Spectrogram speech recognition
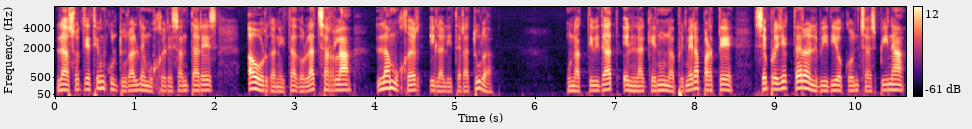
la Asociación Cultural de Mujeres Antares ha organizado la charla La mujer y la literatura una actividad en la que en una primera parte se proyectará el vídeo Concha Espina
